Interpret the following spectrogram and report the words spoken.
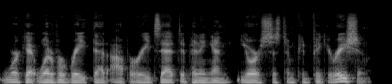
work at whatever rate that operates at, depending on your system configuration.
